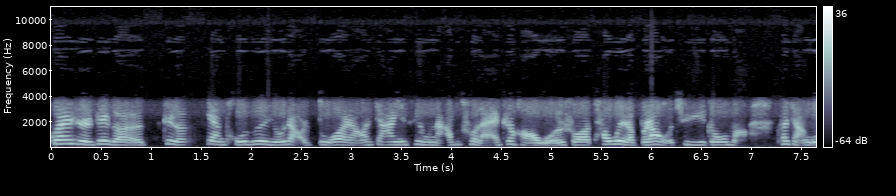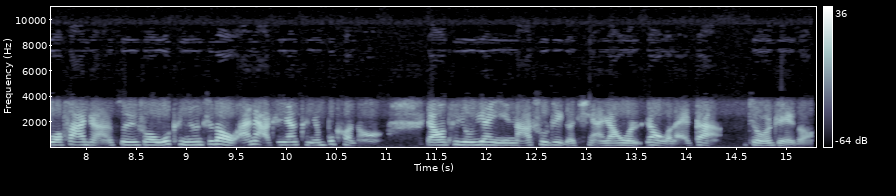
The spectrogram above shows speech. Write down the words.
关键是这个这个店投资有点多，然后家一次性拿不出来。正好我是说，他为了不让我去渝州嘛，他想给我发展，所以说我肯定知道俺俩之间肯定不可能，然后他就愿意拿出这个钱，然后我让我来干，就是这个。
